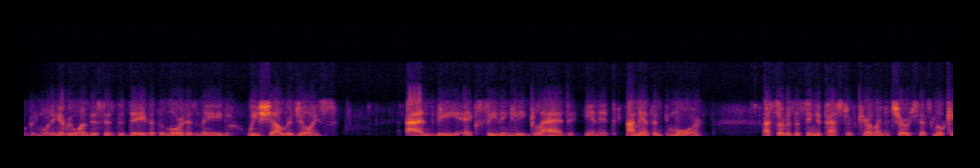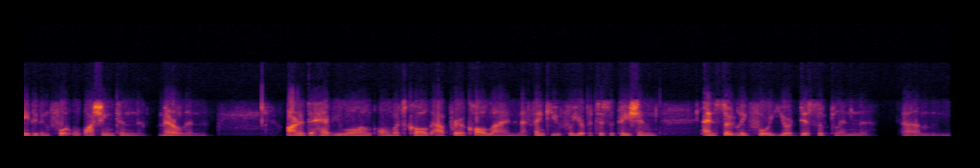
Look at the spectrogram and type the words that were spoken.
Well, good morning, everyone. This is the day that the Lord has made. We shall rejoice and be exceedingly glad in it. I'm Anthony Moore. I serve as the senior pastor of Carolina Church that's located in Fort Washington, Maryland. Honored to have you all on what's called our prayer call line, and I thank you for your participation and certainly for your discipline um,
